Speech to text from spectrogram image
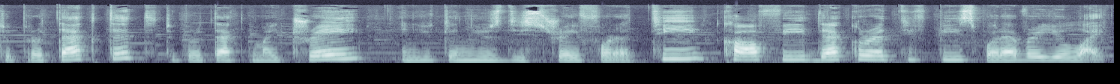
to protect it, to protect my tray and you can use this tray for a tea, coffee, decorative piece, whatever you like.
